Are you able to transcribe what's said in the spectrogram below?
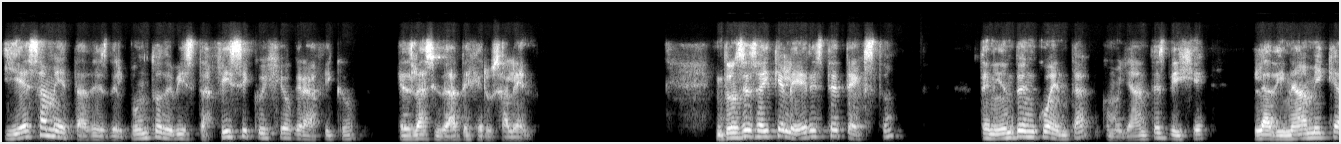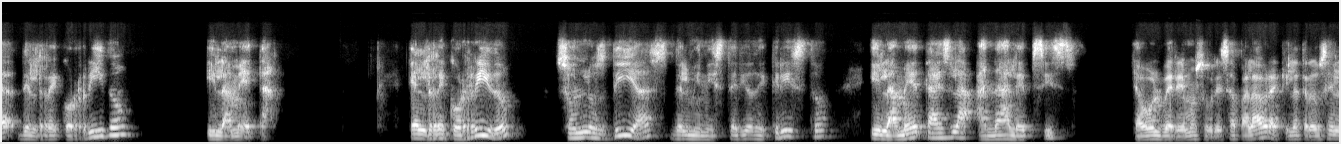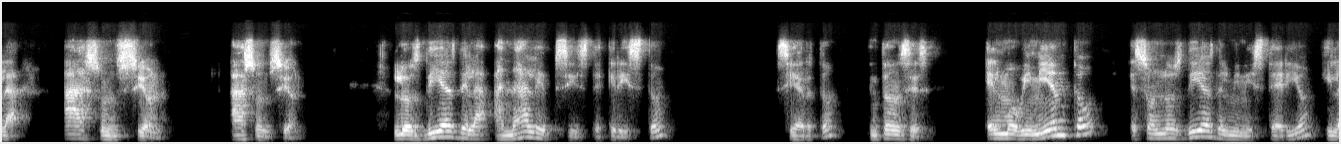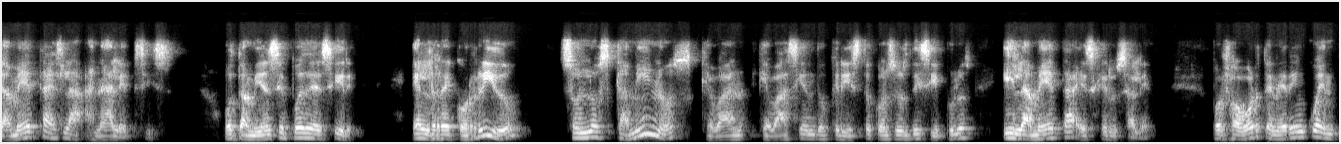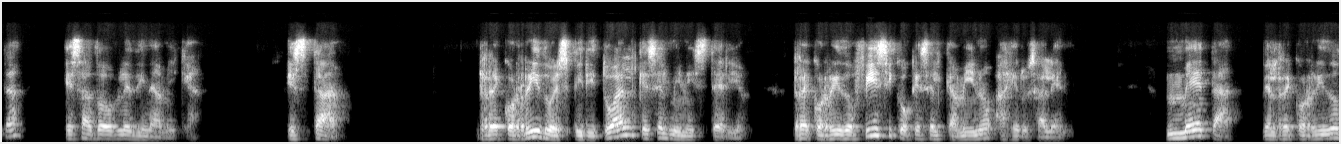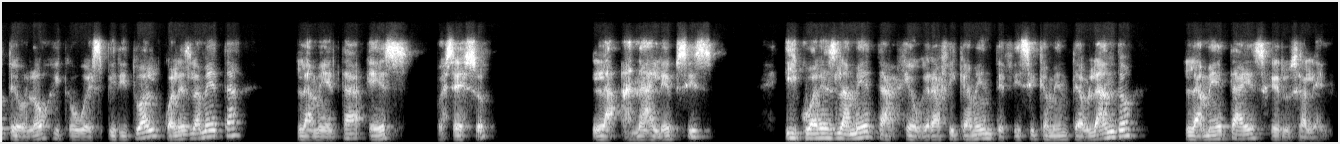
Y esa meta desde el punto de vista físico y geográfico es la ciudad de Jerusalén. Entonces hay que leer este texto teniendo en cuenta, como ya antes dije, la dinámica del recorrido y la meta. El recorrido son los días del ministerio de Cristo y la meta es la análepsis. Ya volveremos sobre esa palabra, aquí la traducen la asunción, asunción. Los días de la análepsis de Cristo, ¿cierto? Entonces, el movimiento son los días del ministerio y la meta es la análisis. O también se puede decir, el recorrido son los caminos que, van, que va haciendo Cristo con sus discípulos y la meta es Jerusalén. Por favor, tener en cuenta esa doble dinámica. Está recorrido espiritual, que es el ministerio, recorrido físico, que es el camino a Jerusalén. Meta del recorrido teológico o espiritual. ¿Cuál es la meta? La meta es, pues eso, la análepsis. ¿Y cuál es la meta geográficamente, físicamente hablando? La meta es Jerusalén.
